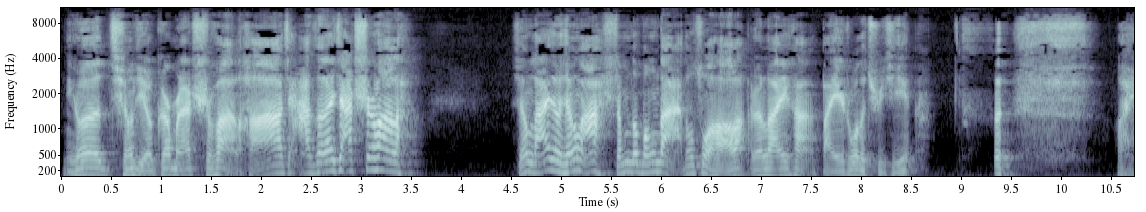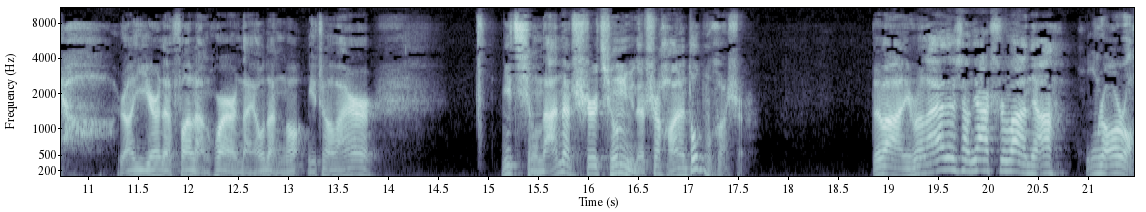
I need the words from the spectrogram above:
你说请几个哥们来吃饭了，好家伙，咱来家吃饭了，行，来就行了啊，什么都甭带，都做好了。人来一看，摆一桌子曲奇，哎呀，然后一人再放两块奶油蛋糕。你这玩意儿，你请男的吃，请女的吃，好像都不合适，对吧？你说来，上家吃饭去啊，红烧肉、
